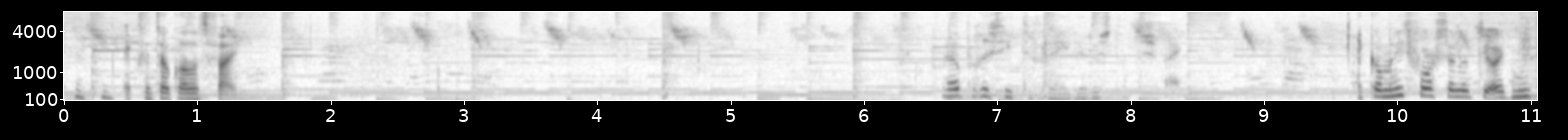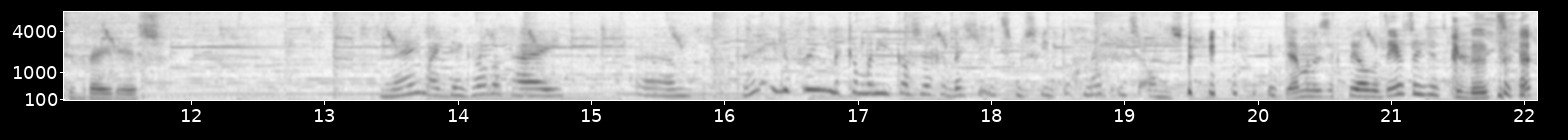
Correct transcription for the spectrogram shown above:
Ik vind het ook altijd fijn. Voorlopig is hij tevreden, dus dat is fijn. Ik kan me niet voorstellen dat hij ooit niet tevreden is. Nee, maar ik denk wel dat hij ehm, op een hele vriendelijke manier kan zeggen dat je iets misschien toch net iets anders doet. Ja, maar dan zegt hij altijd eerst dat je het goed doet.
